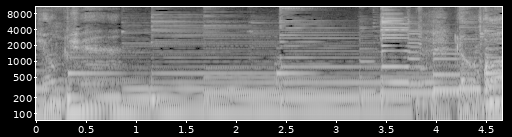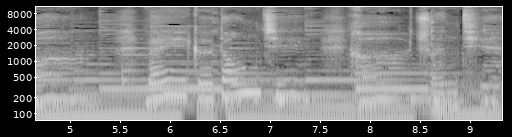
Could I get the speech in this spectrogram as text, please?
永远，路过每个冬季和春天。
